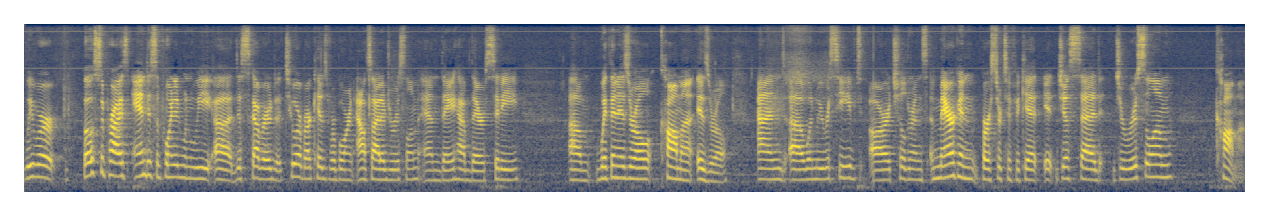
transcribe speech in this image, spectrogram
we were both surprised and disappointed when we uh, discovered two of our kids were born outside of Jerusalem and they have their city um, within Israel, comma, Israel. And uh, when we received our children's American birth certificate, it just said Jerusalem, comma,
